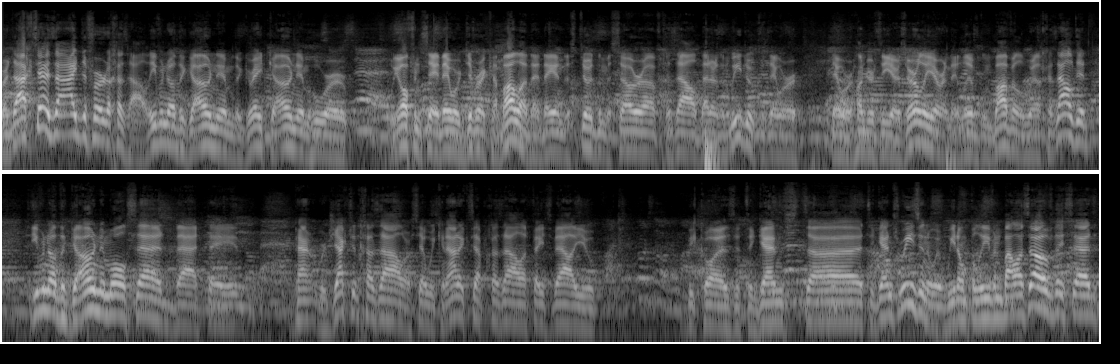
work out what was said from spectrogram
Radak says, I defer to Chazal, even though the Gaonim, the great Gaonim, who were, we often say they were different Kabbalah, that they understood the Masorah of Chazal better than we do, because they were, they were hundreds of years earlier and they lived in Bavel where Chazal did. Even though the Gaonim all said that they apparently rejected Chazal or said we cannot accept Chazal at face value because it's against uh, it's against reason. We don't believe in Balasov. They said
